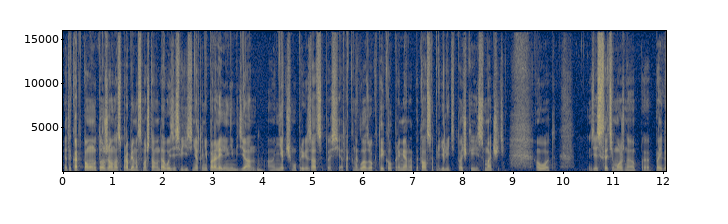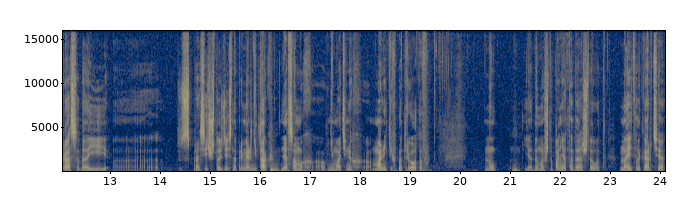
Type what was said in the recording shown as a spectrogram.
эта карта, по-моему, тоже у нас проблема с масштабом. Да? Вы здесь видите, нету ни параллели, ни медиан, а, не к чему привязаться. То есть я так на глазок тыкал примерно, пытался определить точки и смачить. Вот. Здесь, кстати, можно поиграться да, и а, спросить, что здесь, например, не так для самых а, внимательных маленьких патриотов. Ну, я думаю, что понятно, да, что вот на этой карте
